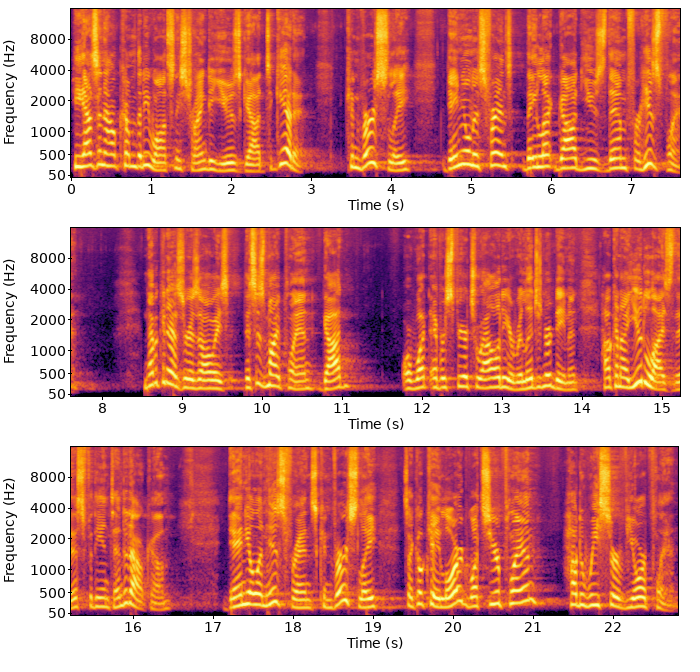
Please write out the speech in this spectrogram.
He has an outcome that he wants, and he's trying to use God to get it. Conversely, Daniel and his friends, they let God use them for his plan. Nebuchadnezzar is always, this is my plan, God, or whatever spirituality or religion or demon, how can I utilize this for the intended outcome? Daniel and his friends, conversely, it's like, okay, Lord, what's your plan? How do we serve your plan?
